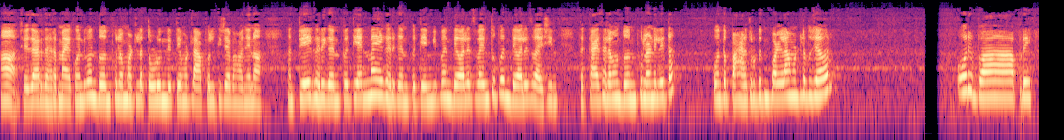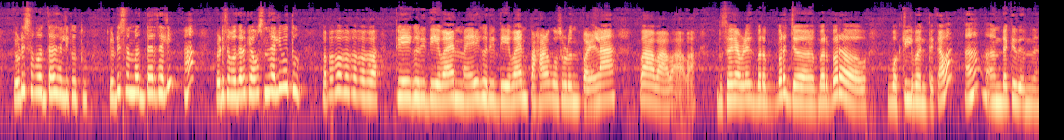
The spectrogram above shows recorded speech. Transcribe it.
हां शेजार धर्म आहे कोणी पण दोन फुलं म्हटलं तोडून देते म्हटलं आपुलकीच्या भावनेनं. आणि ते घरी गणपती आहे नाही घरी गणपती मी पण देवालाच जाईन तू पण देवालाच जायशील तर काय झालं मग दोन फुलं नेले तर कोणतं पहाड तुटून पडला म्हटलं तुझ्यावर? अरे बापरे एवढी समजदार झाली का तू? एवढी समजदार झाली? हा? एवढी समजदार केव्हापासून झाली हो तू? बाबा बाबा बाबा ते घरी देवान नाही घरी देवान पहाड कोसळून पडला. वा वा वा वा. दुसऱ्या वेळेस बरोबर ज- बरोबर वकील बनते का हा? आणि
